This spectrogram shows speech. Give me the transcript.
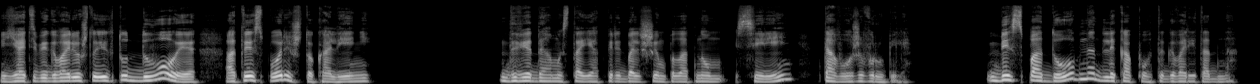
Я тебе говорю, что их тут двое, а ты споришь, что колени». Две дамы стоят перед большим полотном «Сирень» того же Врубеля. «Бесподобно для капота», — говорит одна.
